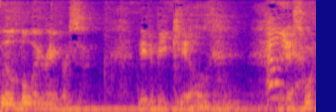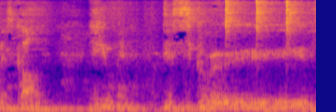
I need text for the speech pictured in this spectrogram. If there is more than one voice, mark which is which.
Speaker 1: Little boy ravers need to be killed.
Speaker 2: Hell
Speaker 1: yeah. This one is called Human Disgrace.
